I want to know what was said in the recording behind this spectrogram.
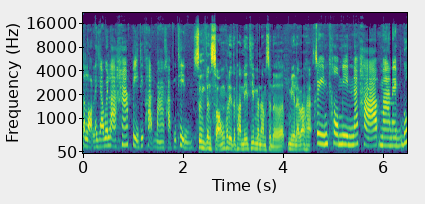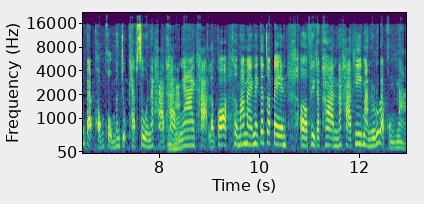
ตลอดระยะเวลา 5 ปีที่ผ่านมาค่ะพี่ทิน ซึ่งเป็น 2 ผลิตภัณฑ์นี้ที่มานำเสนอมีอะไรบ้างฮะกรีนเคอร์มินนะคะ มาในรูปแบบของผงบรรจุแคปซูลนะคะทานง่ายค่ะ แล้วก็เคอร์มาแม็กเนี่ยก็จะเป็นเอ่อผลิตภัณฑ์นะคะ ที่มาในรูปแบบของน้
